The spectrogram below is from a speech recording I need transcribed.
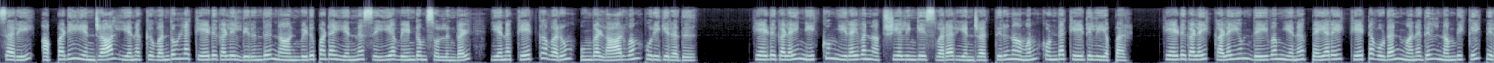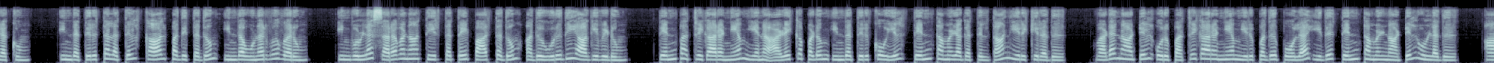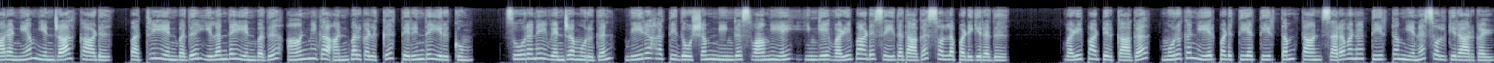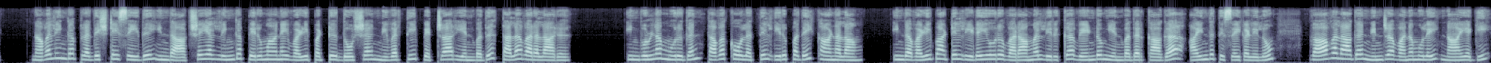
சரி அப்படி என்றால் எனக்கு வந்துள்ள கேடுகளில் இருந்து நான் விடுபட என்ன செய்ய வேண்டும் சொல்லுங்கள் என கேட்க வரும் உங்கள் ஆர்வம் புரிகிறது. கேடுகளை நீக்கும் இறைவன் அக்ஷயலிங்கேஸ்வரர் என்ற திருநாமம் கொண்ட கேடிலியப்பர். கேடுகளை களையும் தெய்வம் என பெயரை கேட்டவுடன் மனதில் நம்பிக்கை பிறக்கும். இந்த திருத்தலத்தில் கால் பதித்ததும் இந்த உணர்வு வரும். இங்குள்ள சரவணா தீர்த்தத்தை பார்த்ததும் அது உறுதியாகிவிடும். தென்பத்திரிகாரண்யம் என அழைக்கப்படும் இந்த திருக்கோயில் தென் தமிழகத்தில்தான் இருக்கிறது. வடநாட்டில் ஒரு பத்திரிகாரண்யம் இருப்பது போல இது தென் தமிழ்நாட்டில் உள்ளது. ஆரண்யம் என்றால் காடு. பத்ரி என்பது இலந்தை என்பது ஆன்மீக அன்பர்களுக்கு தெரிந்தே இருக்கும். சூரனை வென்ற முருகன் வீரஹத்தி தோஷம் நீங்க சுவாமியை இங்கே வழிபாடு செய்ததாக சொல்லப்படுகிறது. வழிபாட்டிற்காக முருகன் ஏற்படுத்திய தீர்த்தம் தான் சரவண தீர்த்தம் என சொல்கிறார்கள். நவலிங்க பிரதிஷ்டை செய்து இந்த அக்ஷயல் லிங்க பெருமானை வழிபட்டு தோஷ நிவர்த்தி பெற்றார் என்பது தல வரலாறு. இங்குள்ள முருகன் தவக்கோலத்தில் இருப்பதை காணலாம். இந்த வழிபாட்டில் இடையூறு வராமல் இருக்க வேண்டும் என்பதற்காக ஐந்து திசைகளிலும் காவலாக நின்ற வனமுலை நாயகி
